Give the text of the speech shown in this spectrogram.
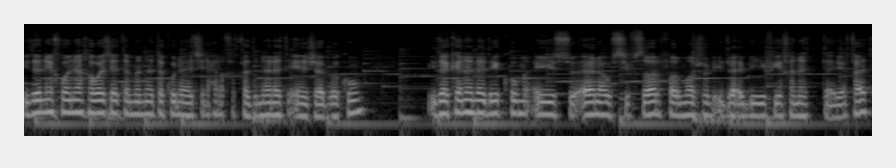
إذا إخواني أخواتي أتمنى تكون هذه الحلقة قد نالت إعجابكم. إذا كان لديكم أي سؤال أو استفسار فالمرجو الإدلاء به في خانة التعليقات.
